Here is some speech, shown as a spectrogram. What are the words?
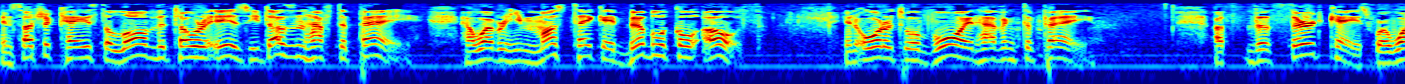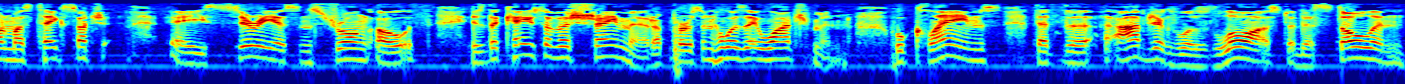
In such a case, the law of the Torah is he doesn't have to pay. However, he must take a biblical oath in order to avoid having to pay. Uh, the third case where one must take such a serious and strong oath is the case of a shemer, a person who is a watchman, who claims that the object was lost or stolen,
